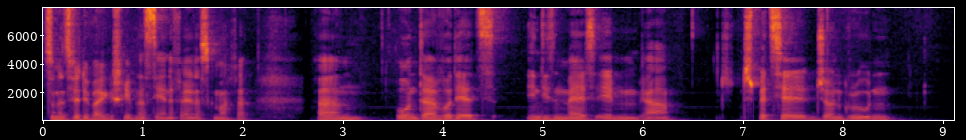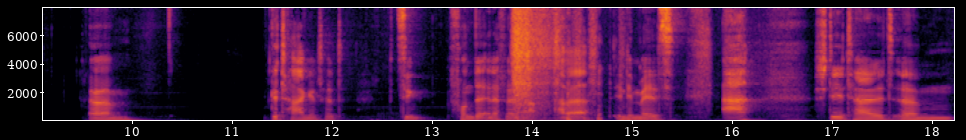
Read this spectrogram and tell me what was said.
zumindest wird überall geschrieben, dass die NFL das gemacht hat. Ähm, und da wurde jetzt in diesen Mails eben, ja, speziell John Gruden ähm, getargetet. Beziehungsweise von der NFL, aber in den Mails ah, steht halt, ähm,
